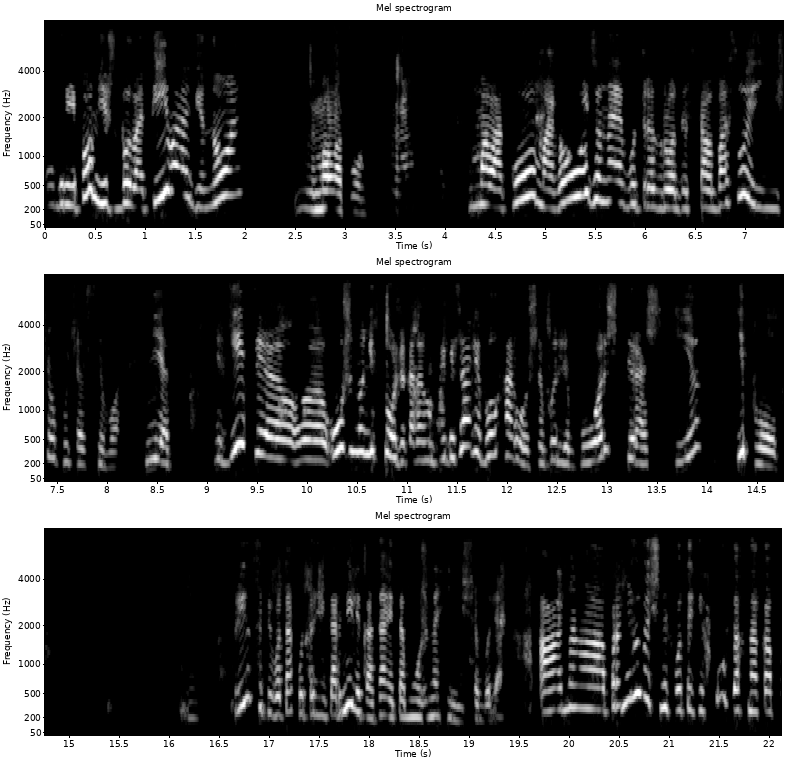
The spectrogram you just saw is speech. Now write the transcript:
Андрей, помнишь, было пиво, вино? Молоко. Молоко, мороженое, бутерброды с колбасой и еще куча всего. Нет, здесь э, ужин у них тоже, когда мы прибежали, был хороший. Были борщ, пирожки и плов. В принципе, вот так вот они кормили, когда это мы уже на финише были. А на промежуточных вот этих пунктах на КП,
